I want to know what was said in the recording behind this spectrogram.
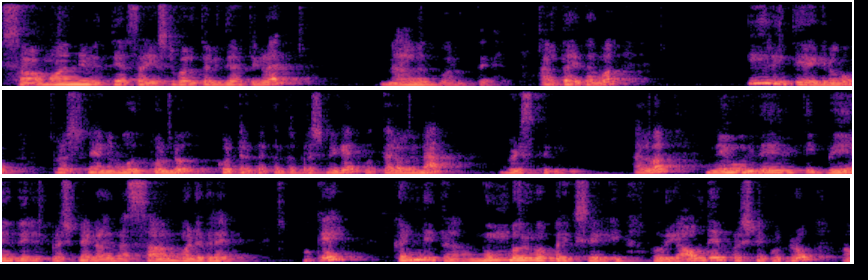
ಸಾಮಾನ್ಯ ವ್ಯತ್ಯಾಸ ಎಷ್ಟು ಬರುತ್ತೆ ವಿದ್ಯಾರ್ಥಿಗಳೇ? ನಾಲ್ಕು ಬರುತ್ತೆ. ಅರ್ಥ ಆಯ್ತಲ್ವಾ? ಈ ರೀತಿಯಾಗಿ ನಾವು ಪ್ರಶ್ನೆಯನ್ನು ಓದ್ಕೊಂಡು ಕೊಟ್ಟಿರ್ತಕ್ಕಂಥ ಪ್ರಶ್ನೆಗೆ ಉತ್ತರವನ್ನ ಬಿಡಿಸ್ತೀವಿ. ಅಲ್ವಾ? ನೀವು ಇದೇ ರೀತಿ ಬೇರೆ ಬೇರೆ ಪ್ರಶ್ನೆಗಳನ್ನ ಸಾಲ್ವ್ ಮಾಡಿದ್ರೆ ಓಕೆ ಖಂಡಿತ ಮುಂಬರುವ ಪರೀಕ್ಷೆಯಲ್ಲಿ ಅವ್ರು ಯಾವುದೇ ಪ್ರಶ್ನೆ ಕೊಟ್ಟರು ಆ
